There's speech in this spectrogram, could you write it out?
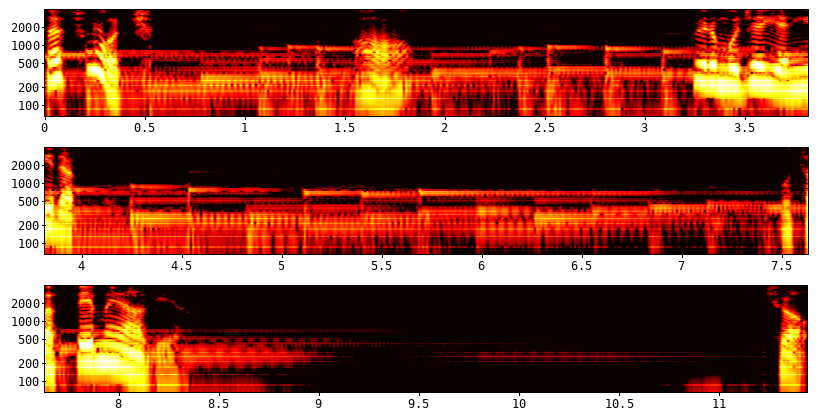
सचमुच? हाँ। फिर मुझे यहीं रख वो सत्ते में आ गया। अच्छा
